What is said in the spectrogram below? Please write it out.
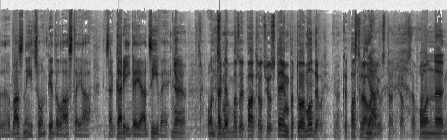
eh, baznīcu un piedalās tajā tā, garīgajā dzīvē. Jā, jā. Un es tagad... ma mazliet pārtraucu jūsu tēmu par to modeli, kad pasturālā jūs tādu kā savu. Un, eh,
